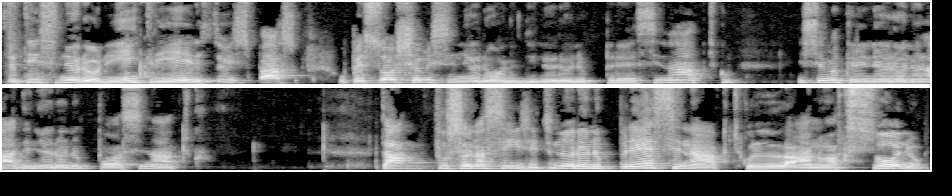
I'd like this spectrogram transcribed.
você tem esse neurônio, e entre eles tem um espaço. O pessoal chama esse neurônio de neurônio pré-sináptico e chama aquele neurônio lá de neurônio pós-sináptico. Tá? Funciona assim, gente. O neurônio pré-sináptico, lá no axônio,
